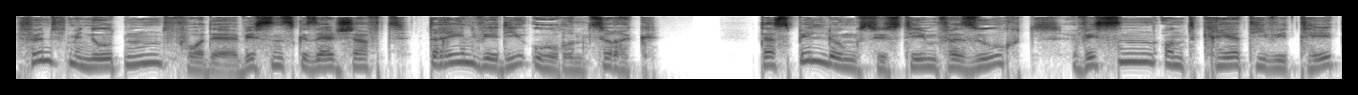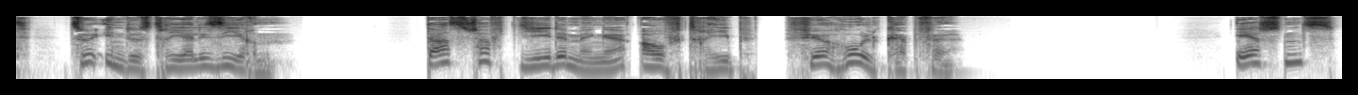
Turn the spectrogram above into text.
Fünf Minuten vor der Wissensgesellschaft drehen wir die Uhren zurück. Das Bildungssystem versucht, Wissen und Kreativität zu industrialisieren. Das schafft jede Menge Auftrieb für Hohlköpfe. Erstens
